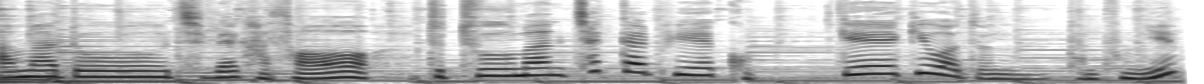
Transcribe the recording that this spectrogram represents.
아마도 집에 가서 두툼한 책갈피에 곱게 끼워둔 단풍잎?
